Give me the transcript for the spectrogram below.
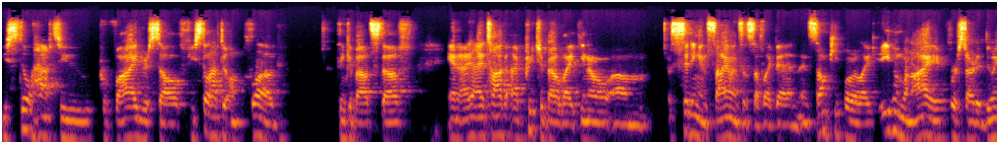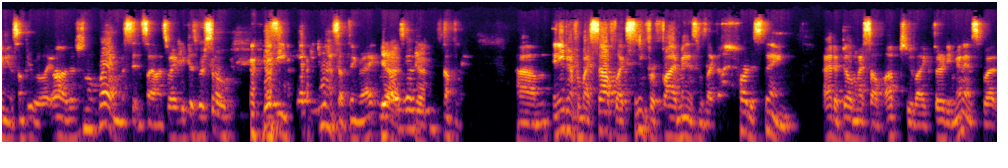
you still have to provide yourself. You still have to unplug think about stuff and i, I talk i preach about like you know um, sitting in silence and stuff like that and, and, some people are like even when i first started doing it some people are like oh there's no way i'm gonna sit in silence right because we're so busy doing something right yeah, yeah. something um, and even for myself, like sitting for five minutes was like the hardest thing. I had to build myself up to like 30 minutes, but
